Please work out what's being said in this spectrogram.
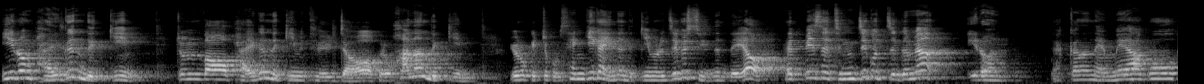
이런 밝은 느낌, 좀 더 밝은 느낌이 들죠. 그리고 환한 느낌, 이렇게 조금 생기가 있는 느낌으로 찍을 수 있는데요. 햇빛을 등지고 찍으면 이런 약간은 애매하고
